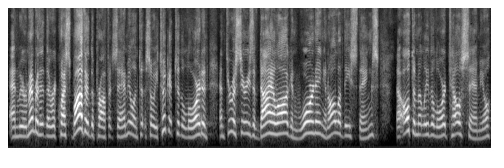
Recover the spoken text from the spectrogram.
And we remember that the request bothered the prophet Samuel, and t- so he took it to the Lord. And, and through a series of dialogue and warning and all of these things, ultimately the Lord tells Samuel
